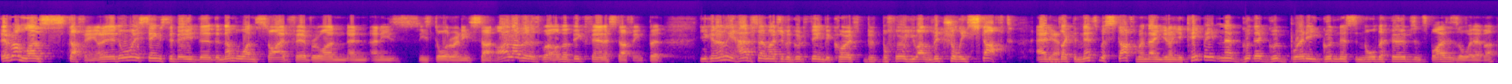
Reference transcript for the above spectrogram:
everyone loves stuffing. I mean, it always seems to be the, the number one side for everyone and, and his his daughter and his son. I love it as well. I'm a big fan of stuffing, but you can only have so much of a good thing because before you are literally stuffed. And yeah. like the Nets were stuffed when they, you know, you keep eating that good, that good bready goodness and all the herbs and spices or whatever.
